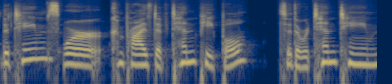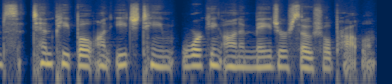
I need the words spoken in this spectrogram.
The teams were comprised of 10 people so there were 10 teams, 10 people on each team working on a major social problem.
